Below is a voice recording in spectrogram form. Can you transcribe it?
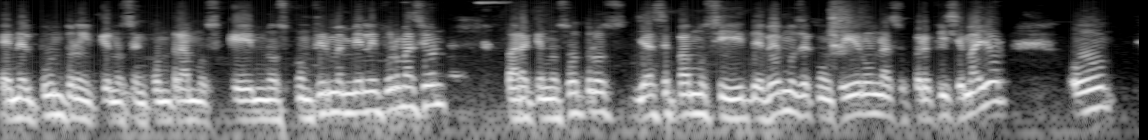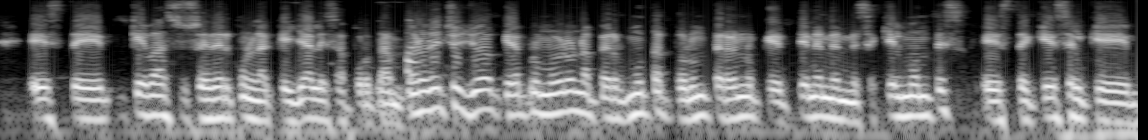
en el punto en el que nos encontramos, que nos confirmen bien la información para que nosotros ya sepamos si debemos de conseguir una superficie mayor o este, qué va a suceder con la que ya les aportamos. Bueno, de hecho yo quería promover una permuta por un terreno que tienen en Ezequiel Montes, este, que es el que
